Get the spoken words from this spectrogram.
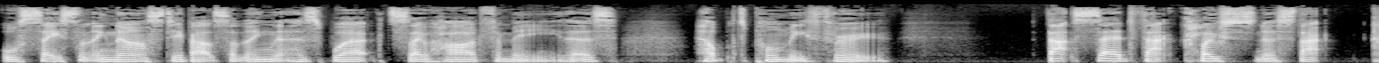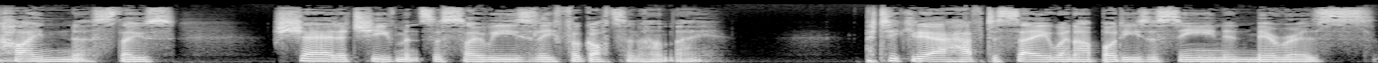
or say something nasty about something that has worked so hard for me, that has helped pull me through? That said, that closeness, that kindness, those shared achievements are so easily forgotten, aren't they? Particularly, I have to say, when our bodies are seen in mirrors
